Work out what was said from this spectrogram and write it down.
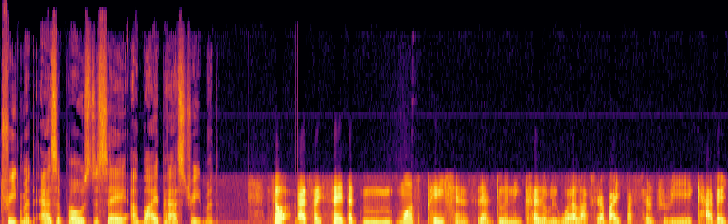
treatment as opposed to, say, a bypass treatment? So, as I said, that m- most patients they're doing incredibly well after a bypass surgery, CABG,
